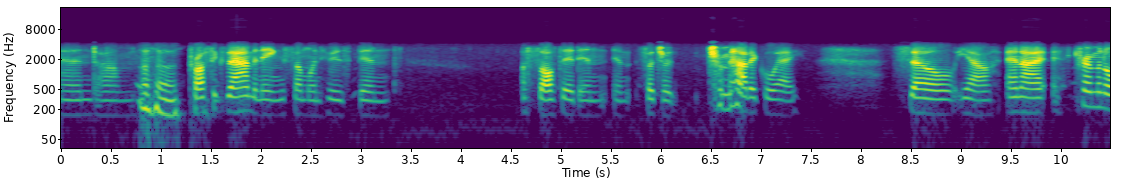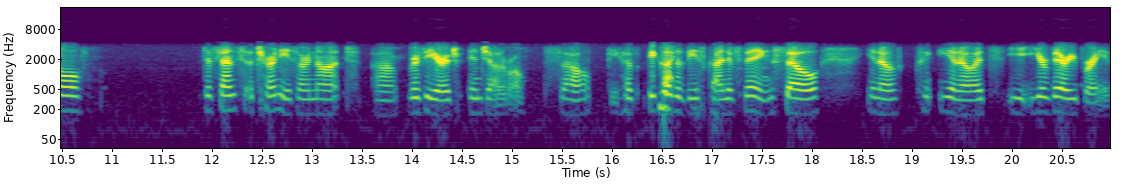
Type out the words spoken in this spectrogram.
and um mm-hmm. cross examining someone who's been assaulted in in such a traumatic way so yeah, and I criminal defense attorneys are not uh, revered in general. So because because right. of these kind of things. So you know you know it's you're very brave.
